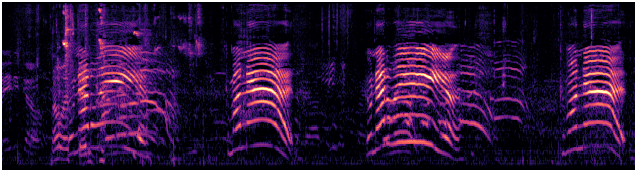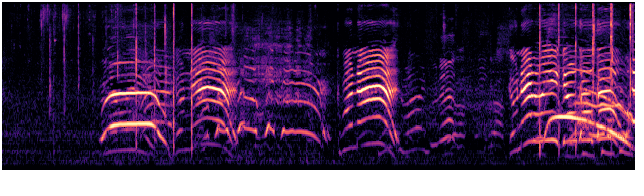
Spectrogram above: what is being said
Go. No, that's go good. Natalie! Come on, Nat! Go, Natalie! Come on, Nat! Go, Nat! Come on, Nat! Go, Natalie! Go, go, go!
